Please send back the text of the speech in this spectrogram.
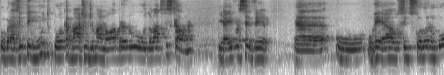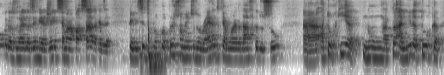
o Brasil tem muito pouca margem de manobra no, no lado fiscal, né? E aí você vê o, o, real se descolando um pouco das moedas emergentes semana passada, quer dizer, ele se deslocou principalmente do rand, que é a moeda da África do Sul. A Turquia, a lira turca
